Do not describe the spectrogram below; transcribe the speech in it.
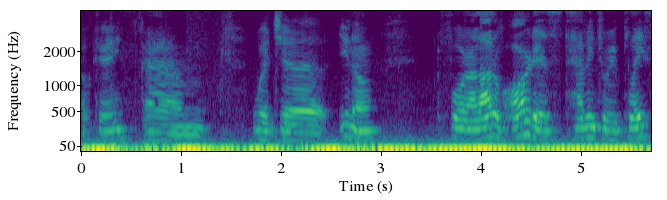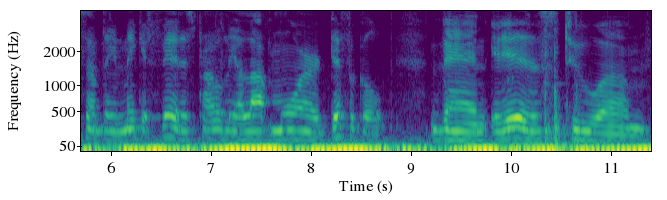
okay? Um, which uh, you know for a lot of artists having to replace something and make it fit is probably a lot more difficult than it is to um,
